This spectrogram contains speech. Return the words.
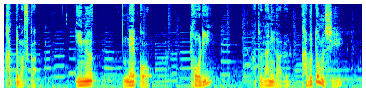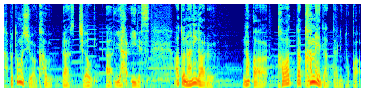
飼ってますか？犬猫鳥？あと何がある？カブトムシ？カブトムシは飼う。あ違う。あいやいいです。あと何がある？なんか変わった亀だったりとか。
